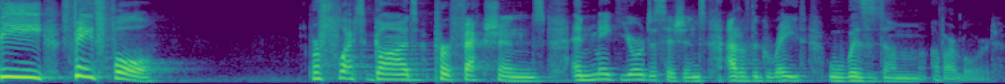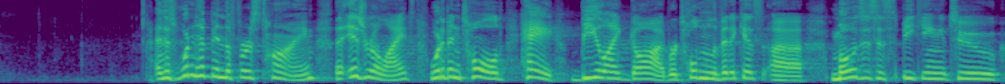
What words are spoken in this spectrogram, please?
be faithful. Reflect God's perfections and make your decisions out of the great wisdom of our Lord. And this wouldn't have been the first time that Israelites would have been told, hey, be like God. We're told in Leviticus, uh, Moses is speaking to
